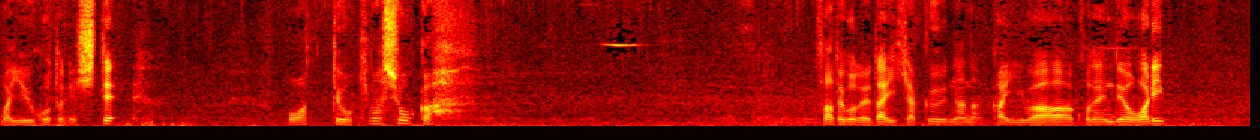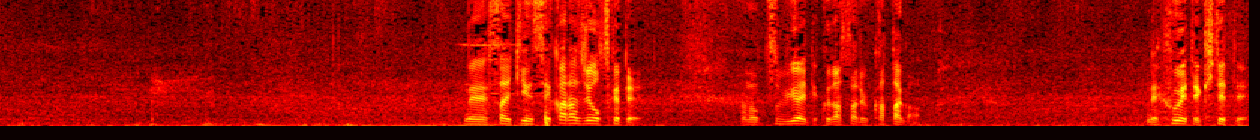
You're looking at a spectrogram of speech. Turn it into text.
まあ、言うことにして終わっておきましょうか。さあということで第107回はこの辺で終わり。ね、最近セカラジをつけてあのつぶやいてくださる方が、ね、増えてきてて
